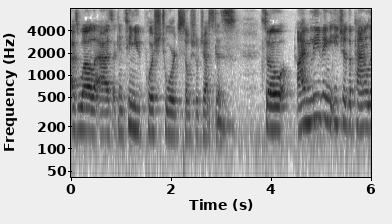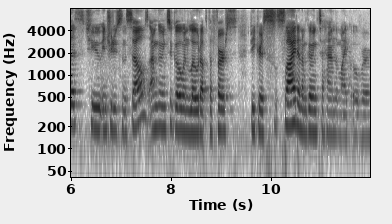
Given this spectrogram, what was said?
as well as a continued push towards social justice. So I'm leaving each of the panelists to introduce themselves. I'm going to go and load up the first speaker's slide, and I'm going to hand the mic over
